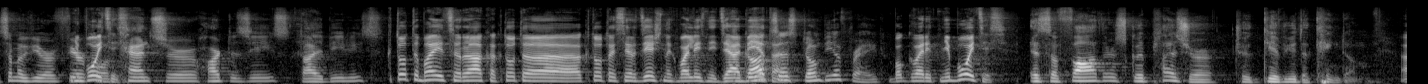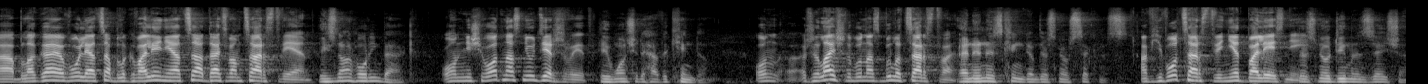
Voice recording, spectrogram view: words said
Some of you are fearful of бойтесь. cancer, heart disease, diabetes. Кто-то боится рака, кто-то кто сердечных болезней, God диабета. says, Don't be afraid. Бог говорит, не бойтесь. It's the Father's good pleasure to give you the kingdom. А, Благая воля Отца, благоволение Отца дать вам царствие. He's not holding back. Он ничего от нас не удерживает. He wants you to have the kingdom. Он э, желает, чтобы у нас было царство. And in His kingdom, there's no sickness, А в Его царстве нет болезней, there's no demonization.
